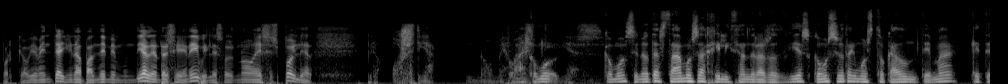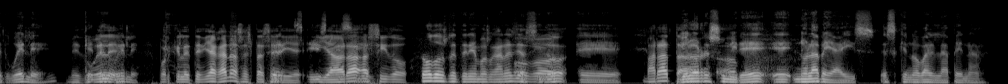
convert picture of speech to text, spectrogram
porque obviamente hay una pandemia mundial en Resident Evil, eso no es spoiler. Pero hostia, no me fastidies. ¿Cómo, se nota? Estábamos agilizando las noticias. ¿Cómo se nota que hemos tocado un tema que te duele? ¿eh? Me duele, Porque le tenía ganas a esta serie. y ahora ha sido. Todos le teníamos ganas y ha sido. Eh, barata. Yo lo resumiré. Eh, no la veáis. Es que no vale la pena.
